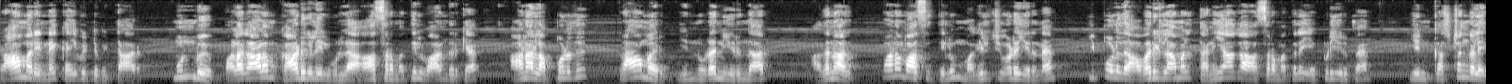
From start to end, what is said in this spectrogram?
ராமர் என்னை கைவிட்டு விட்டார். முன்பு பலகாலம் காடுகளில் உள்ள ஆசிரமத்தில் வாழ்ந்திருக்கேன். ஆனால் அப்பொழுது ராமர் என்னுடன் இருந்தார். அதனால் வனவாசத்திலும் மகிழ்ச்சியோடு இருந்தேன். இப்பொழுது அவர் இல்லாமல் தனியாக ஆசிரமத்தில் எப்படி இருப்பேன்? என் கஷ்டங்களை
